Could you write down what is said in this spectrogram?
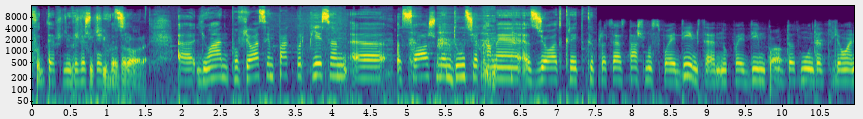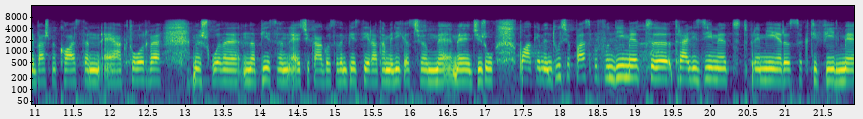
Fuqi definitivisht po fuqi. Luan, po flasim pak për pjesën sa është mendu që ka me zgjat krejt ky proces tashmë s'po e dim se nuk po e dim po. kur do të mundet Luani bashkë me kastën e aktorëve me shku edhe në pjesën e Chicagos edhe në pjesë tjera të Amerikës që me, me xhiru. Po a ke mendu që pas përfundimit të realizimit të premierës së këtij filmi,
